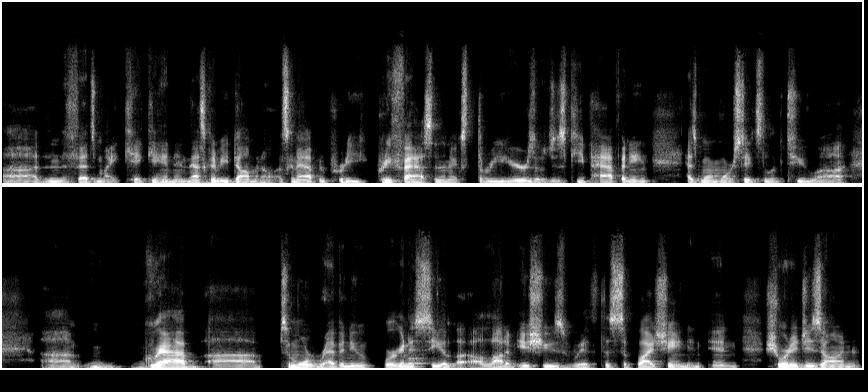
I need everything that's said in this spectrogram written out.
uh, then the feds might kick in and that's going to be domino. That's going to happen pretty, pretty fast in the next three years. It'll just keep happening as more and more states look to, uh, um, grab uh, some more revenue. We're going to see a, a, lot of issues with the supply chain and, and shortages on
